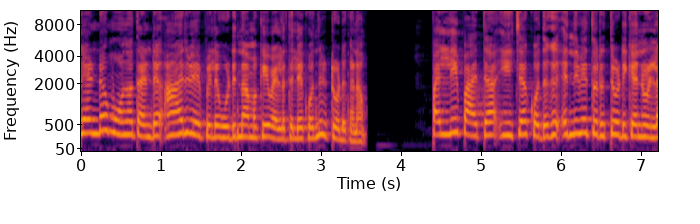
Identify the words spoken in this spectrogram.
രണ്ടോ മൂന്നോ തണ്ട് ആര്യവേപ്പില കൂടി നമുക്ക് ഈ വെള്ളത്തിലേക്ക് ഒന്ന് ഇട്ട് കൊടുക്കണം. പല്ലി പാറ്റ ഈച്ച കൊതുക് എന്നിവയെ തുരത്തി ഓടിക്കാനുള്ള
